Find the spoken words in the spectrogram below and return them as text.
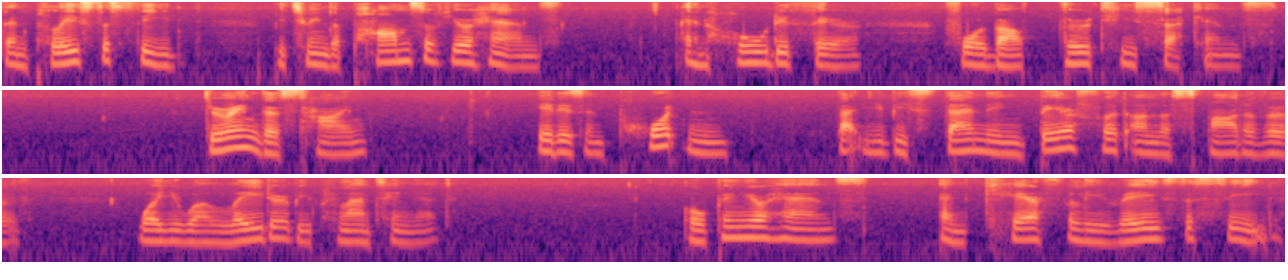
Then place the seed between the palms of your hands and hold it there for about 30 seconds. During this time, it is important that you be standing barefoot on the spot of earth where you will later be planting it. Open your hands and carefully raise the seed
